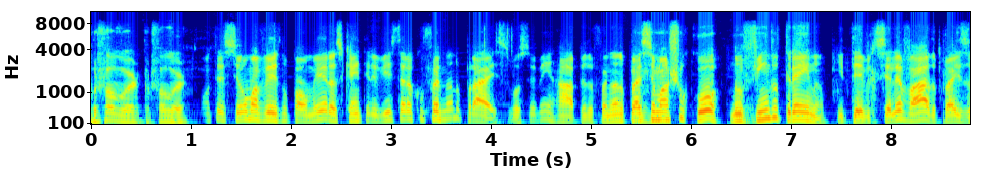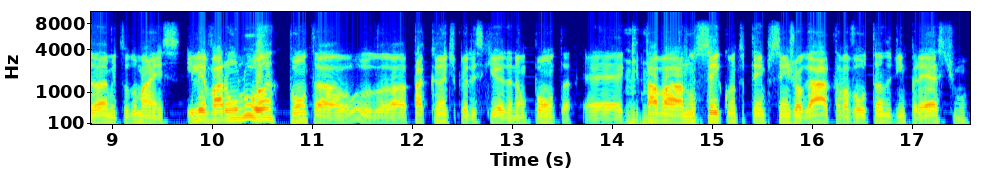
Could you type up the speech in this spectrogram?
Por favor, por favor. Aconteceu uma vez no Palmeiras que a entrevista era com o Fernando Praz. Você bem rápido. O Fernando Praz uhum. se machucou no fim do treino e teve que ser levado para exame e tudo mais. E levaram o Luan, ponta, o atacante pela esquerda, né? Um ponta, é, que uhum. tava há não sei quanto tempo sem jogar, tava voltando de empréstimo.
